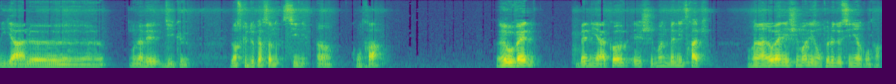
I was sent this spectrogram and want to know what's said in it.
il y a le... On avait dit que lorsque deux personnes signent un contrat, Reuven, Ben Yaakov et Shimon Ben Yitzhak. Reuven et Shimon, ils ont tous les deux signé un contrat.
